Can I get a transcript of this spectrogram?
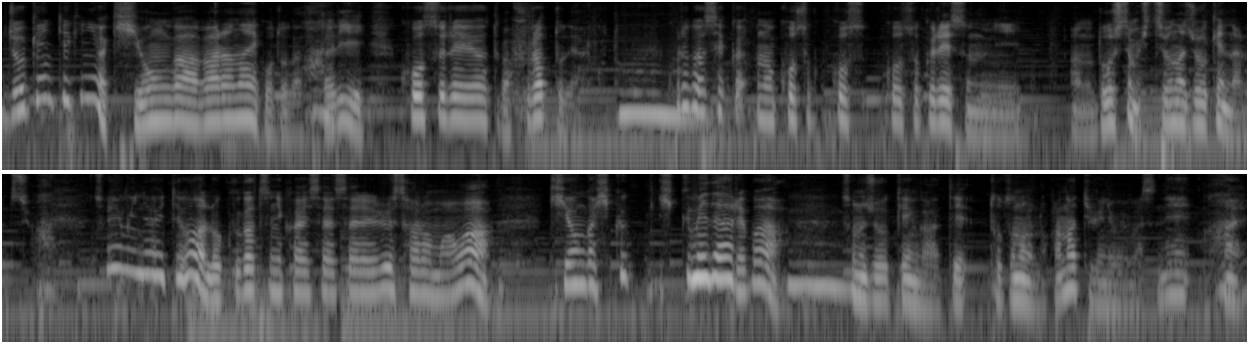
条件的には気温が上がらないことだったり、コースレイアウトがフラットであること。うん。これが世界あの高速コース高速レースにあのどうしても必要な条件になるんですよ、はい。そういう意味においては6月に開催されるサロマは気温が低低めであれば、うんその条件がで整うのかなというふうに思いますね。ははいい、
